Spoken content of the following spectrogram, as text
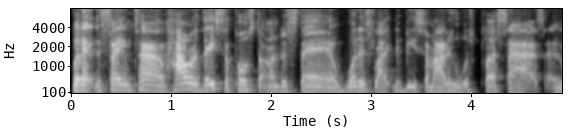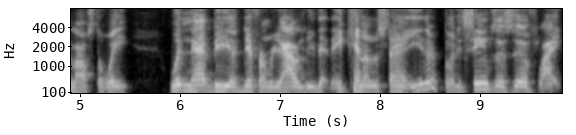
But at the same time, how are they supposed to understand what it's like to be somebody who was plus size and lost the weight? Wouldn't that be a different reality that they can't understand either? But it seems as if like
